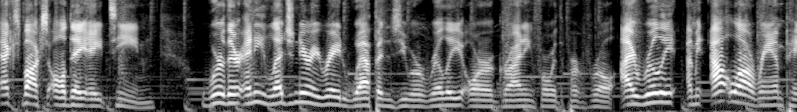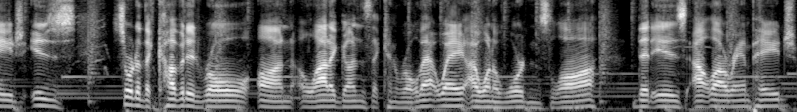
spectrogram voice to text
Xbox All Day 18. Were there any legendary raid weapons you were really or grinding for with the perfect roll? I really, I mean, Outlaw Rampage is sort of the coveted roll on a lot of guns that can roll that way. I want a Warden's Law that is Outlaw Rampage.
